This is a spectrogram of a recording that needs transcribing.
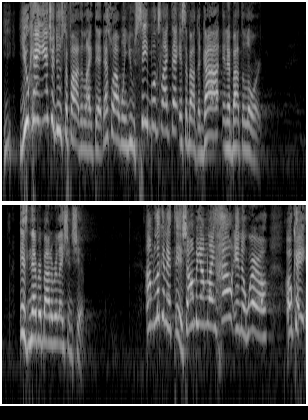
You can't introduce the Father like that. That's why when you see books like that, it's about the God and about the Lord. It's never about a relationship. I'm looking at this, Sean B. I'm like, how in the world? Okay,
